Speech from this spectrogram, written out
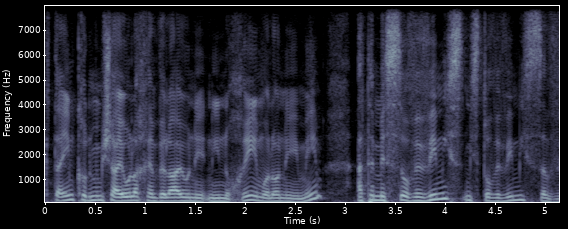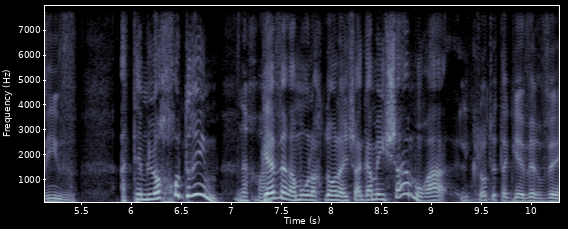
קטעים קודמים שהיו לכם ולא היו נינוחים או לא נעימים, אתם מסובבים, מס- מסתובבים מסביב. אתם לא חודרים. נכון. גבר אמור לחדור לאישה, גם האישה אמורה לקלוט את הגבר ו,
